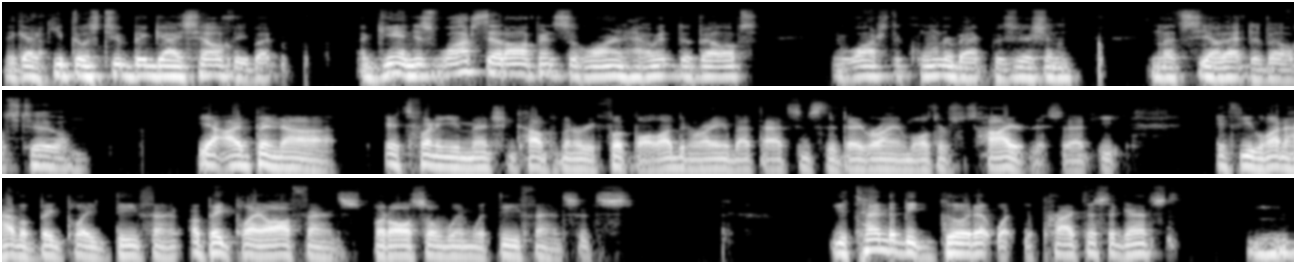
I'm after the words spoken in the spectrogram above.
They got to keep those two big guys healthy. But again, just watch that offensive line, how it develops, and watch the cornerback position And let's see how that develops too. Yeah, I've been. uh It's funny you mentioned complimentary football. I've been writing about that since the day Ryan Walters was hired. Is that he, if you want to have a big play defense, a big play offense, but also win with defense, it's you tend to be good at what you practice against. Mm-hmm.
